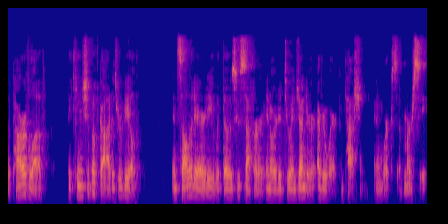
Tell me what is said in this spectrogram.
the power of love, the kingship of God is revealed in solidarity with those who suffer in order to engender everywhere compassion and works of mercy.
